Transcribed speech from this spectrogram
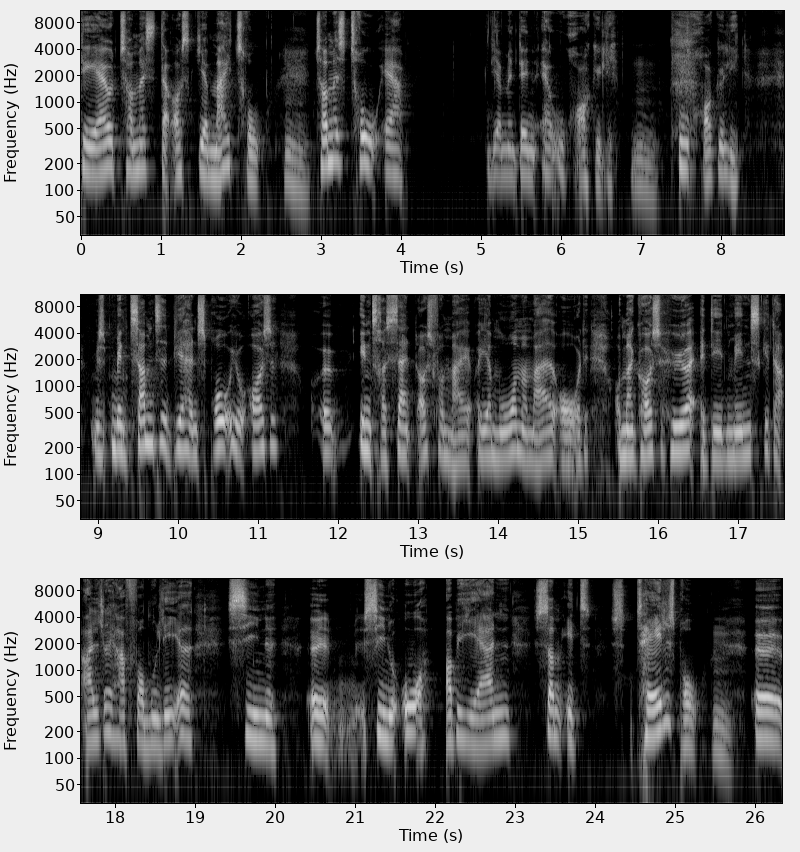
det er jo Thomas, der også giver mig tro. Mm. Thomas tro er, jamen den er urokkelig. Mm. Urokkelig. Men samtidig bliver hans sprog jo også øh, interessant, også for mig, og jeg morer mig meget over det. Og man kan også høre, at det er et menneske, der aldrig har formuleret sine, øh, sine ord op i hjernen som et talesprog. Mm. Øh,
